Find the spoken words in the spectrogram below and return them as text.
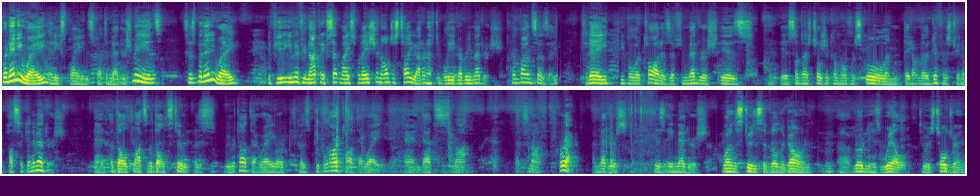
But anyway, and he explains what the medrash means, says, but anyway, if you even if you're not going to accept my explanation, I'll just tell you I don't have to believe every medrash. Ramban says that. Today, people are taught as if medrash is is sometimes children come home from school and they don't know the difference between a pasuk and a medrash, and adult lots of adults too, because we were taught that way, or because people are taught that way, and that's not that's not correct. A medrash is a medrash. One of the students of Vilna Gaon uh, wrote in his will to his children,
